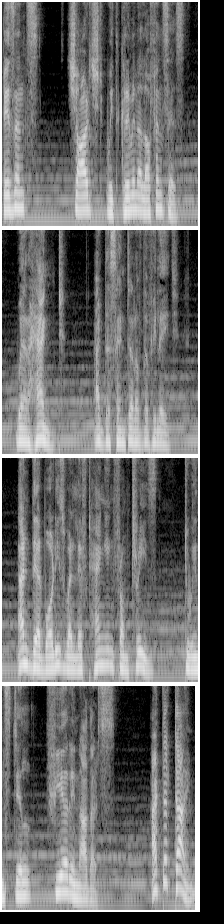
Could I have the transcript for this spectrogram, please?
peasants charged with criminal offences were hanged at the center of the village, and their bodies were left hanging from trees to instill fear in others. At that time,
